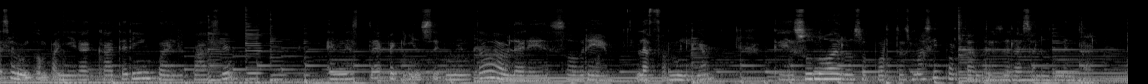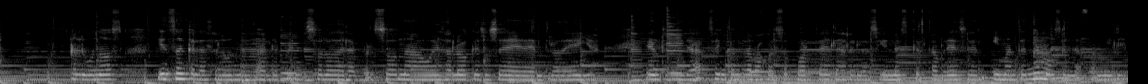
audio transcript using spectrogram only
Gracias a mi compañera Katherine por el pase. En este pequeño segmento hablaré sobre la familia, que es uno de los soportes más importantes de la salud mental. Algunos piensan que la salud mental depende solo de la persona o es algo que sucede dentro de ella. En realidad se encuentra bajo el soporte de las relaciones que establecen y mantenemos en la familia,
